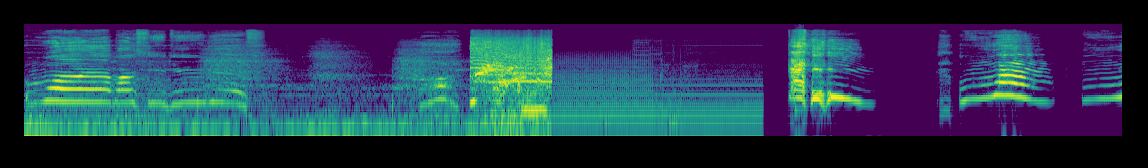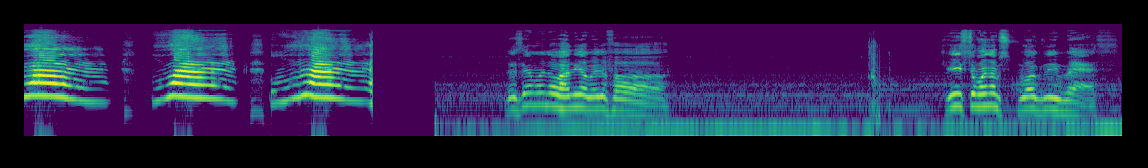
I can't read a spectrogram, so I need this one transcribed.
Why must you do this? Why? Why? Why? Why? Does anyone know how to get rid of uh, her? She's the one I'm struggling with.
